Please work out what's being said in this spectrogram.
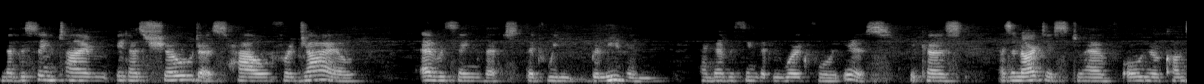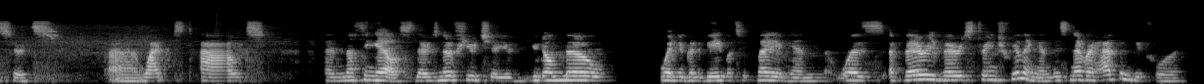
And at the same time, it has showed us how fragile everything that, that we believe in and everything that we work for is. Because as an artist, to have all your concerts uh, wiped out and nothing else, there is no future. You, you don't know when you're going to be able to play again. Was a very very strange feeling and this never happened before.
